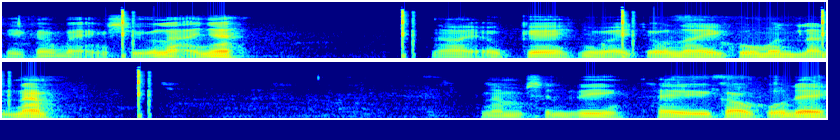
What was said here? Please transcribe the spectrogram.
Thì các bạn sửa lại nha. Rồi ok như vậy chỗ này của mình là 5 5 sinh viên theo yêu cầu của đề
